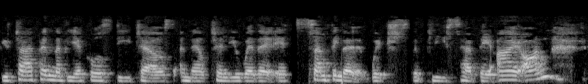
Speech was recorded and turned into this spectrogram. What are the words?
You type in the vehicle's details and they'll tell you whether it's something that which the police have their eye on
